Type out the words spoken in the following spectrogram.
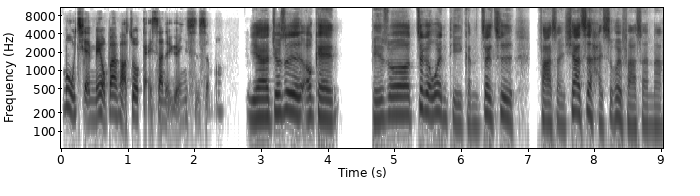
目前没有办法做改善的原因是什么？也就是 OK，比如说这个问题可能这次发生，下次还是会发生呢。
